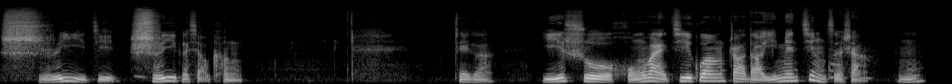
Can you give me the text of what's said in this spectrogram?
十亿计，十亿个小坑。这个一束红外激光照到一面镜子上，嗯，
